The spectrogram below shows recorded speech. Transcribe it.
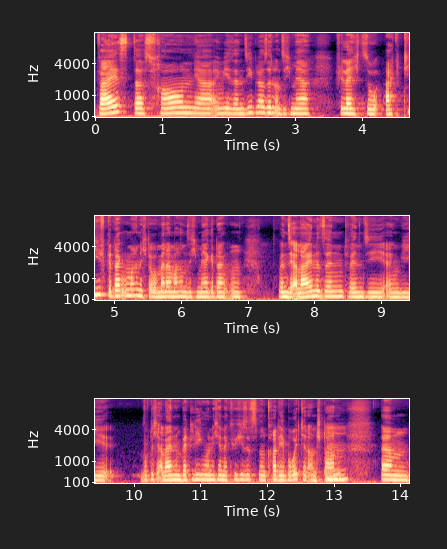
weiß, dass Frauen ja irgendwie sensibler sind und sich mehr vielleicht so aktiv Gedanken machen. Ich glaube, Männer machen sich mehr Gedanken wenn sie alleine sind, wenn sie irgendwie wirklich allein im Bett liegen und nicht in der Küche sitzen und gerade ihr Brötchen anstarren. Mhm. Ähm,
